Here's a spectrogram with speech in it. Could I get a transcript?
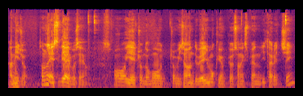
아니죠. 삼성 SDI 보세요. 어, 얘 좀 너무 좀 이상한데 왜 일목균형표 선행스편 이탈했지?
